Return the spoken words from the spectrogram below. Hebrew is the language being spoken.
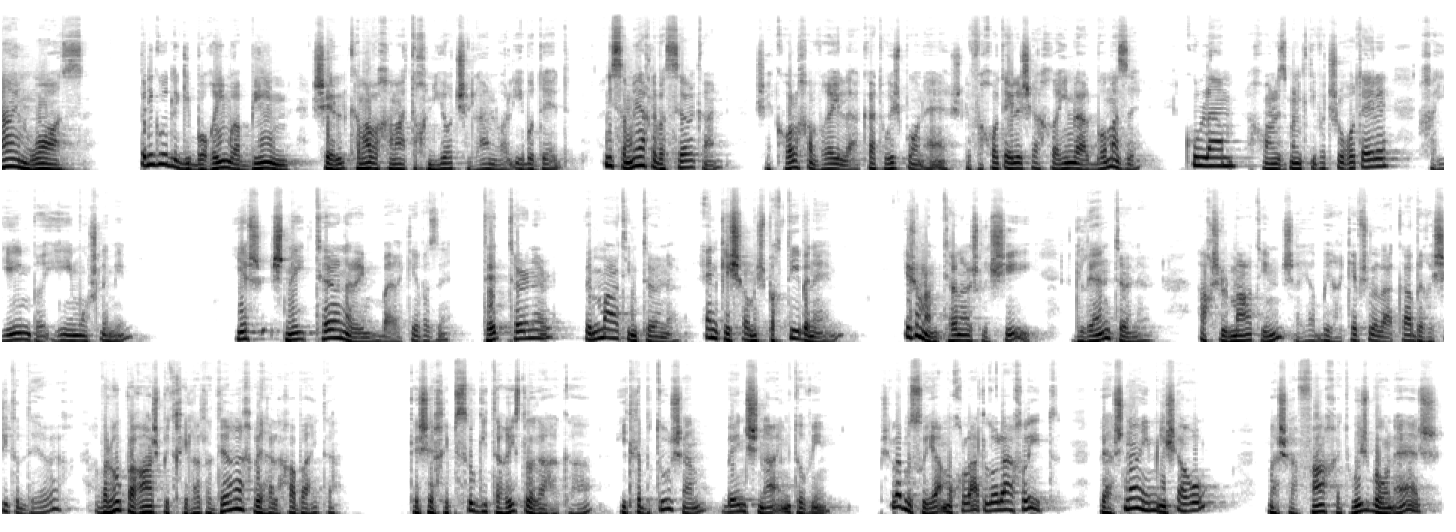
Time was. בניגוד לגיבורים רבים של כמה וכמה תוכניות שלנו על אי בודד, אני שמח לבשר כאן שכל חברי להקת וישבון אש, לפחות אלה שאחראים לאלבום הזה, כולם, נכון לזמן כתיבת שורות אלה, חיים, בריאים ושלמים. יש שני טרנרים בהרכב הזה, טד טרנר ומרטין טרנר, אין קשר משפחתי ביניהם. יש אמנם טרנר שלישי, גלן טרנר, אח של מרטין, שהיה בהרכב של הלהקה בראשית הדרך, אבל הוא פרש בתחילת הדרך והלך הביתה. כשחיפשו גיטריסט ללהקה, התלבטו שם בין שניים טובים. בשלב מסוים הוחלט לא להחליט, והשניים נשארו, מה שהפך את וישבון אש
